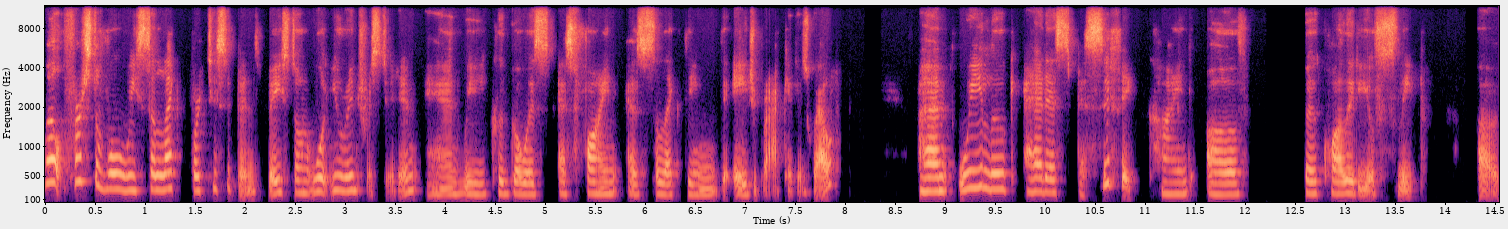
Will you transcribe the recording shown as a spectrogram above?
Well, first of all, we select participants based on what you're interested in, and we could go as, as fine as selecting the age bracket as well. And we look at a specific kind of quality of sleep uh,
